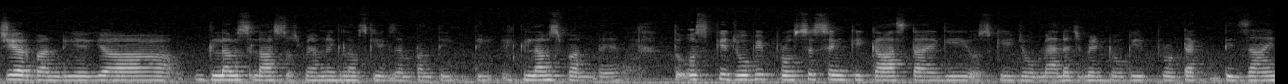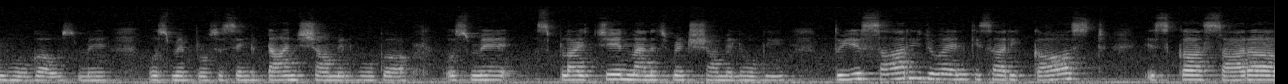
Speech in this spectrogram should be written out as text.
चेयर बन रही है या ग्लव्स लास्ट उसमें हमने ग्लव्स की एग्जांपल दी थी ग्लव्स बन रहे हैं। तो उसके जो भी प्रोसेसिंग की कास्ट आएगी, उसकी जो मैनेजमेंट होगी प्रोडक्ट डिज़ाइन होगा, उसमें उसमें प्रोसेसिंग टाइम शामिल होगा, उसमें सप्लाई चेन मैनेजमेंट शामिल होगी तो ये सारी जो है, इनकी सारी कास्ट इसका सारा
